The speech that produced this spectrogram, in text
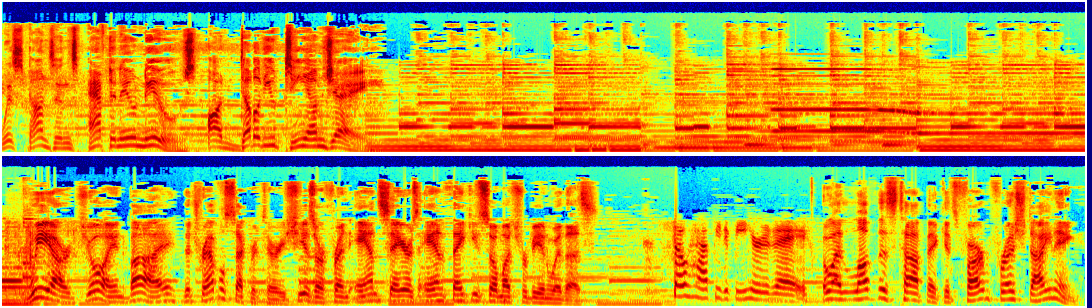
Wisconsin's afternoon news on WTMJ. We are joined by the travel secretary. She is our friend Anne Sayers. Anne, thank you so much for being with us. So happy to be here today. Oh, I love this topic. It's farm fresh dining.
